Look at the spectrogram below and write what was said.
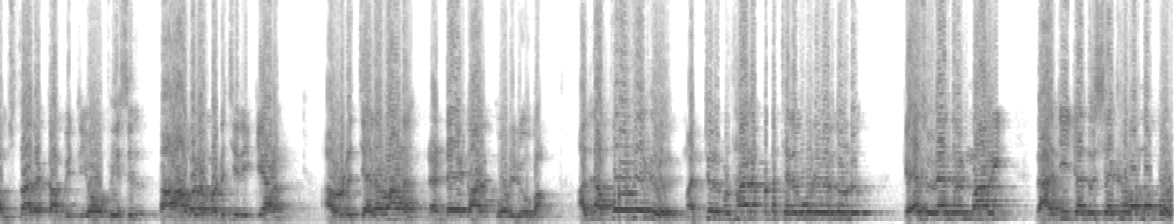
സംസ്ഥാന കമ്മിറ്റി ഓഫീസിൽ താവളം താവളമടിച്ചിരിക്കുകയാണ് അവരുടെ ചെലവാണ് രണ്ടേകാൽ കോടി രൂപ. അതിനപ്പുറത്തേക്ക് മറ്റൊരു പ്രധാനപ്പെട്ട ചെലവ് കൂടി വരുന്നുണ്ട്. കെ സുരേന്ദ്രൻ മാറി രാജീവ് ചന്ദ്രശേഖർ വന്നപ്പോൾ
